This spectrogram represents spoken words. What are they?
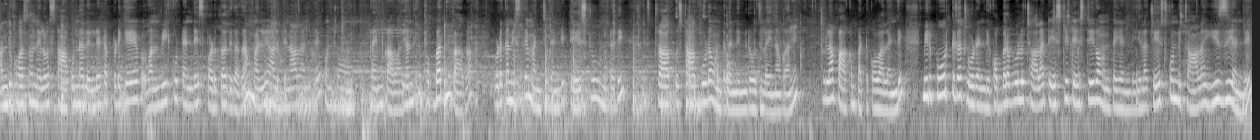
అందుకోసం నిల్వ స్టాక్ ఉండాలి. వెళ్ళేటప్పటికే వన్ వీక్ టెన్ డేస్ పడుతుంది కదా. మళ్ళీ వాళ్ళు తినాలంటే కొంచెం టైం కావాలి. అందుకే కొబ్బరిని బాగా ఉడకనిస్తే మంచిదండి. టేస్టు ఉంటుంది. స్టాక్ స్టాక్ కూడా ఉంటుందండి ఎన్ని రోజులైనా కానీ ఇలా పాకం పట్టుకోవాలండి. మీరు పూర్తిగా చూడండి. కొబ్బరి పూలు చాలా టేస్టీ టేస్టీగా ఉంటాయండి. ఇలా చేసుకోండి చాలా ఈజీ అండి.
